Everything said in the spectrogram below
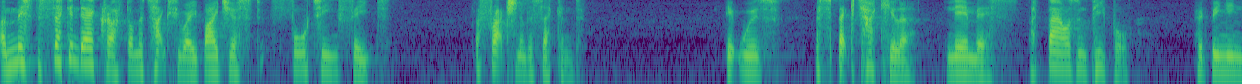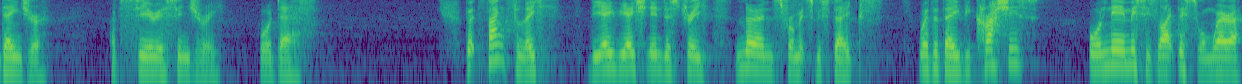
and missed the second aircraft on the taxiway by just 14 feet, a fraction of a second. It was a spectacular near miss. A thousand people had been in danger of serious injury or death. But thankfully, the aviation industry learns from its mistakes, whether they be crashes or near misses like this one, where a,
